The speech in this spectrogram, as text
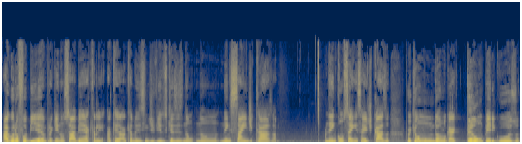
Agorofobia, para quem não sabe, é aquele, aqueles indivíduos que às vezes não, não nem saem de casa, nem conseguem sair de casa, porque o mundo é um lugar tão perigoso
